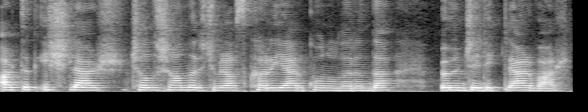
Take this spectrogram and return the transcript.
Artık işler, çalışanlar için biraz kariyer konularında öncelikler var.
